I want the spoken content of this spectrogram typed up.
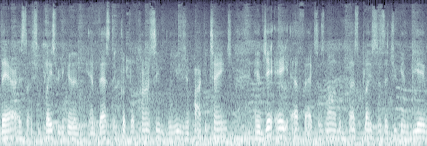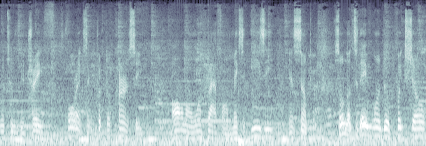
there. It's a, it's a, place where you can invest in cryptocurrency when you use your pocket change. And JAFX is one of the best places that you can be able to trade forex and cryptocurrency all on one platform. Makes it easy and simple. So look, today we're going to do a quick show.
